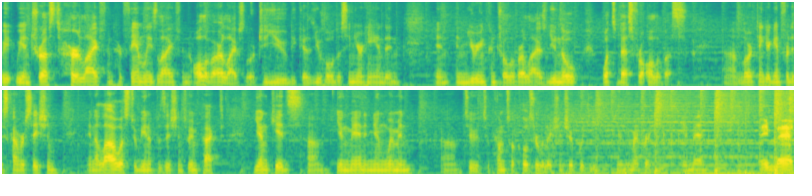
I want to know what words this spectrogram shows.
we, we entrust her life and her family's life and all of our lives, Lord, to you because you hold us in your hand and and, and you're in control of our lives. You know what's best for all of us. Um, Lord, thank you again for this conversation and allow us to be in a position to impact young kids, um, young men, and young women um, to, to come to a closer relationship with you. In your name I pray. Amen. Amen.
